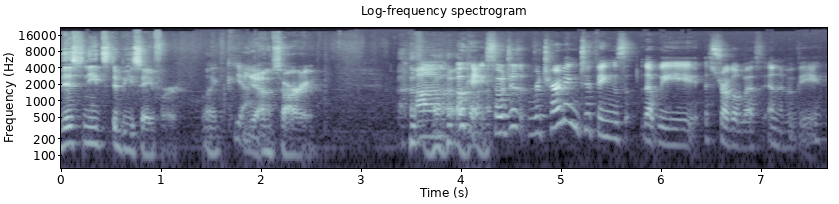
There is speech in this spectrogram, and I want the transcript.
this needs to be safer. Like Yeah. Yeah. I'm sorry. Um, okay, so just returning to things that we struggled with in the movie,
